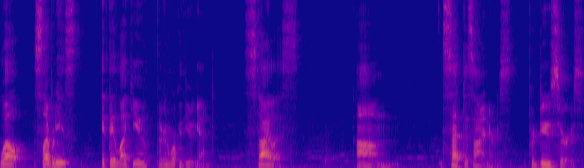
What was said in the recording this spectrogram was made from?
Well, celebrities, if they like you, they're going to work with you again. Stylists, um, set designers, producers,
